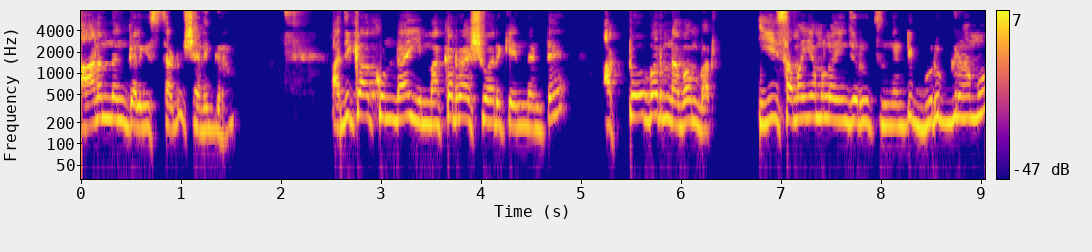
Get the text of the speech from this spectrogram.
ఆనందం కలిగిస్తాడు శనిగ్రహం. అది కాకుండా ఈ మకర రాశి వారికి ఏంటంటే అక్టోబర్ నవంబర్ ఈ సమయంలో ఏం జరుగుతుందంటే గురుగ్రహము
